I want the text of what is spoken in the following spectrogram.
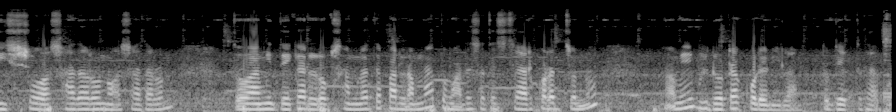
দৃশ্য, অসাধারণ অসাধারণ। তো আমি দেখার লোভ সামলাতে পারলাম না তোমাদের সাথে শেয়ার করার জন্য। আমি ভিডিওটা করে নিলাম। তো দেখতে থাকো।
